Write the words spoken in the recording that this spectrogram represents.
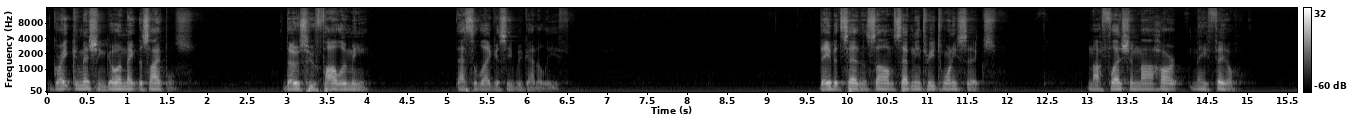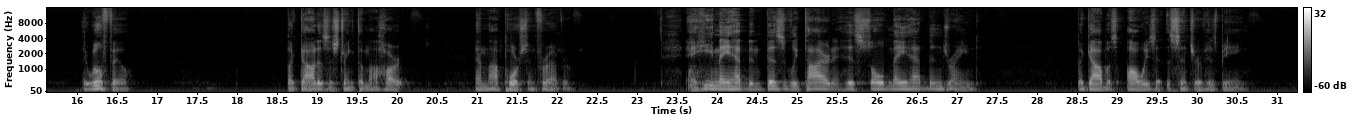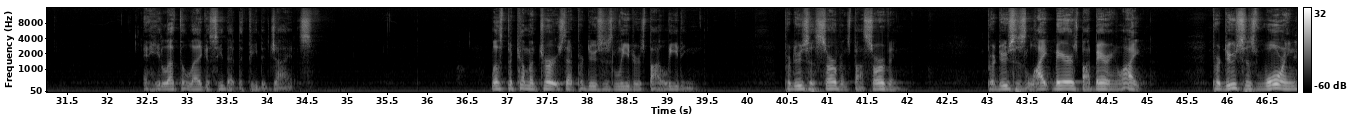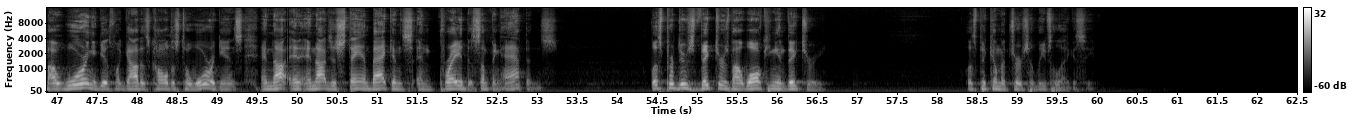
The Great Commission go and make disciples. Those who follow me. That's the legacy we've got to leave. David said in Psalm 73 26, My flesh and my heart may fail. They will fail but God is the strength of my heart and my portion forever. And he may have been physically tired and his soul may have been drained. But God was always at the center of his being. And he left a legacy that defeated giants. Let's become a church that produces leaders by leading, produces servants by serving, produces light bearers by bearing light, produces warring by warring against what God has called us to war against, and not, and, and not just stand back and, and pray that something happens. Let's produce victors by walking in victory. Let's become a church that leaves a legacy.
